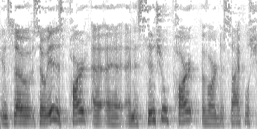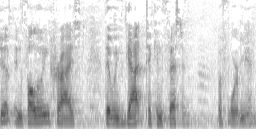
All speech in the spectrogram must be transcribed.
And so, so it is part, uh, uh, an essential part of our discipleship in following Christ that we've got to confess Him before men.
